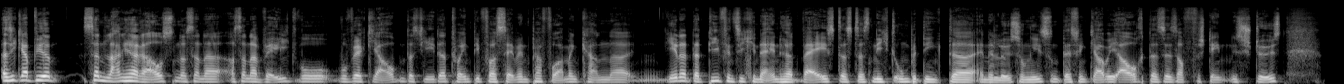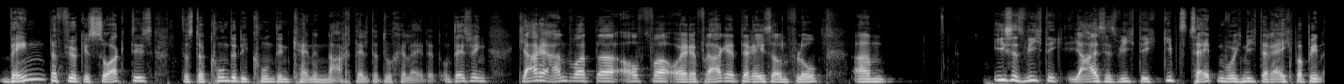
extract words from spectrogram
Also ich glaube, wir sind lang heraus aus einer, aus einer Welt, wo, wo wir glauben, dass jeder 24-7 performen kann. Äh, jeder, der tief in sich hineinhört, weiß, dass das nicht unbedingt äh, eine Lösung ist. Und deswegen glaube ich auch, dass es auf Verständnis stößt, wenn dafür gesorgt ist, dass der Kunde, die Kundin keinen Nachteil dadurch erleidet. Und deswegen klare Antwort äh, auf eure Frage, Theresa und Flo. Ähm, ist es wichtig? Ja, es ist wichtig. Gibt es Zeiten, wo ich nicht erreichbar bin?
